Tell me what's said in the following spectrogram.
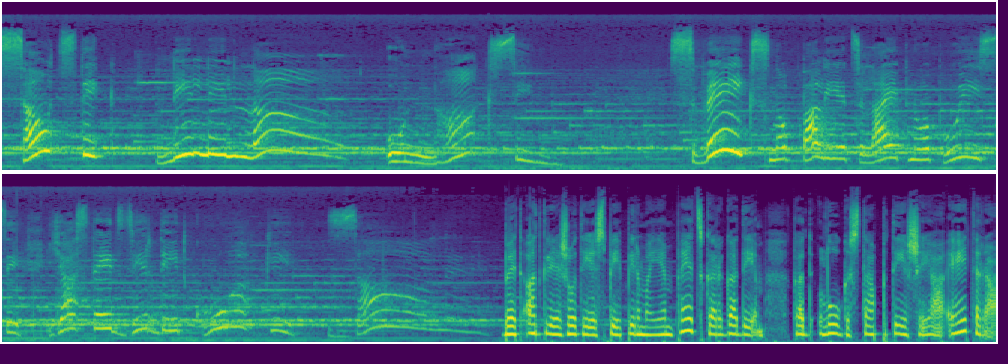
sauc tik Lililā un nāksim. Sveiks, no paliec laipno puisi, jāsteidz dzirdīt koki, zāle. Bet atgriežoties pie pirmajiem pēckara gadiem, kad lūgas tapa tiešajā ēterā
